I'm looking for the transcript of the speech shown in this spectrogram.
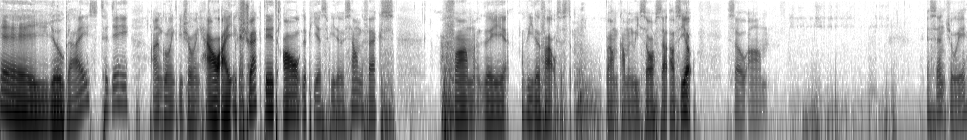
Hey yo guys, today I'm going to be showing how I extracted all the PS Vita sound effects from the Vita file system from common resource.rco. So, um, essentially,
